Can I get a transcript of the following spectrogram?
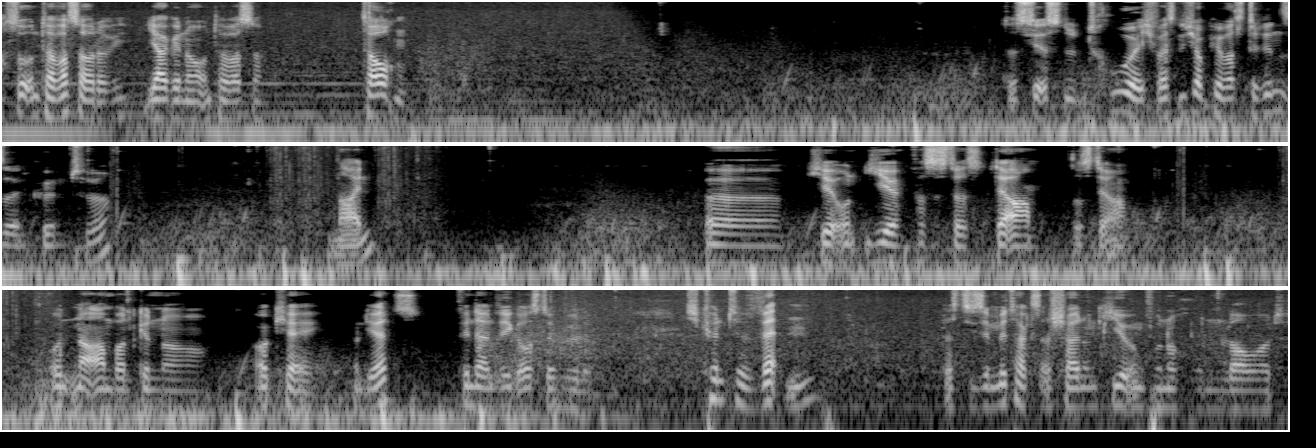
Ach so, unter Wasser oder wie? Ja, genau, unter Wasser. Tauchen. Das hier ist eine Truhe. Ich weiß nicht, ob hier was drin sein könnte. Nein. Äh, hier und hier. Was ist das? Der Arm. Das ist der Arm. Und ein Armband, genau. Okay. Und jetzt? Finde einen Weg aus der Höhle. Ich könnte wetten, dass diese Mittagserscheinung hier irgendwo noch rumlauert.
